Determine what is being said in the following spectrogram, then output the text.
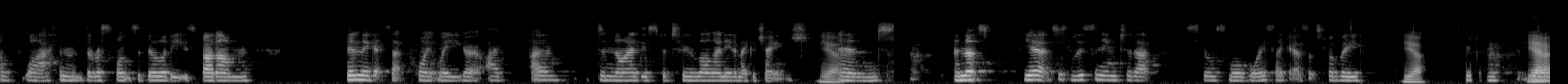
of life and the responsibilities but um then there gets that point where you go I I've denied this for too long I need to make a change Yeah. and and that's yeah it's just listening to that still small voice I guess it's probably Yeah. Yeah.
